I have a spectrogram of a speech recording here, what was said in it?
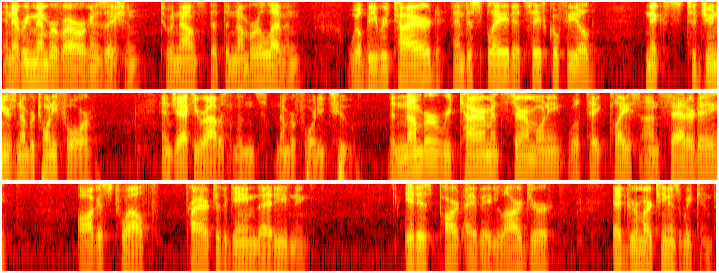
and every member of our organization, to announce that the number 11 will be retired and displayed at Safeco Field next to Junior's number 24 and Jackie Robinson's number 42. The number retirement ceremony will take place on Saturday, August 12th, prior to the game that evening. It is part of a larger Edgar Martinez weekend.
